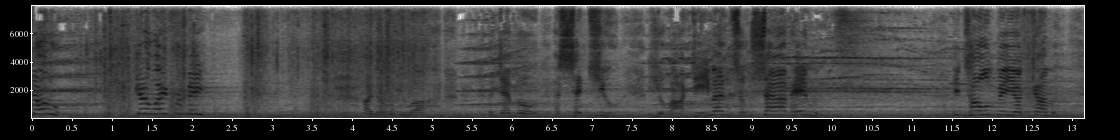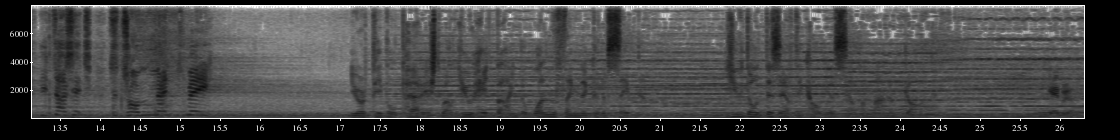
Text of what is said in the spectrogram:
No! Get away from me! I know who you are. The devil has sent you. You are demons who serve him. He told me you'd come. He does it to torment me. Your people perished while you hid behind the one thing that could have saved them. You don't deserve to call yourself a man of God. Gabriel.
